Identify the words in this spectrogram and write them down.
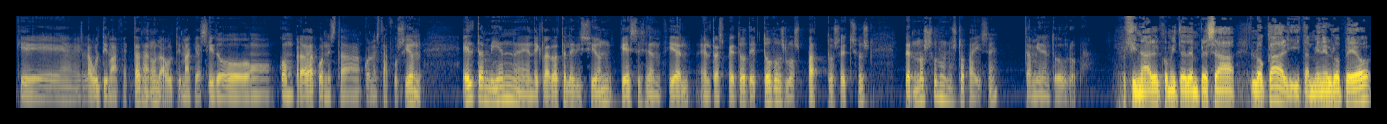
que es la última afectada, ¿no? La última que ha sido comprada con esta, con esta fusión. Él también eh, declaró a televisión que es esencial el respeto de todos los pactos hechos, pero no solo en nuestro país, ¿eh? también en toda Europa. Al final, el comité de empresa local y también europeo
